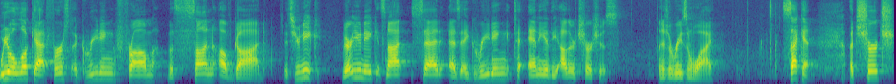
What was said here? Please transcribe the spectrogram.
we will look at first a greeting from the Son of God. It's unique, very unique. It's not said as a greeting to any of the other churches. There's a reason why. Second, a church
